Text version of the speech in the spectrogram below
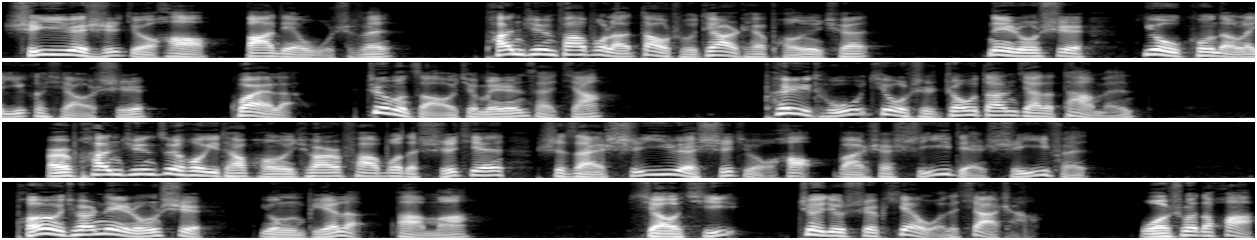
十一月十九号八点五十分。潘军发布了倒数第二条朋友圈，内容是又空等了一个小时，怪了，这么早就没人在家。配图就是周丹家的大门，而潘军最后一条朋友圈发布的时间是在十一月十九号晚上十一点十一分。朋友圈内容是永别了爸妈，小齐，这就是骗我的下场。我说的话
